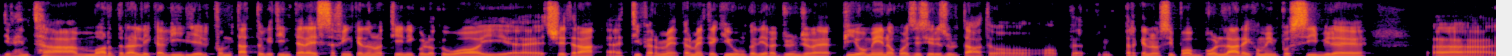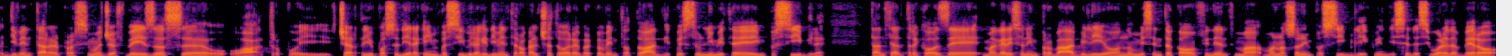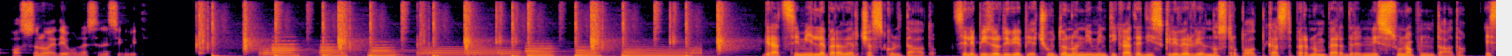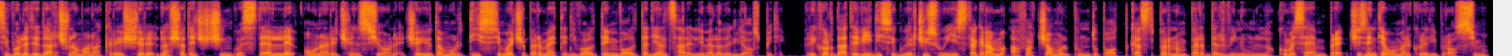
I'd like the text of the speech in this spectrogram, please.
diventa mordere alle caviglie il contatto che ti interessa finché non ottieni quello che vuoi, eh, eccetera, eh, ti perm- permette a chiunque di raggiungere più o meno qualsiasi risultato, per- perché non si può bollare come impossibile uh, diventare il prossimo Jeff Bezos uh, o, o, altro. Poi, certo, io posso dire che è impossibile che diventerò calciatore perché ho 28 anni, questo è un limite impossibile tante altre cose magari sono improbabili o non mi sento confident, ma, ma non sono impossibili, quindi se le si vuole davvero possono e devono essere seguiti. Grazie mille per averci ascoltato. Se l'episodio vi è piaciuto non dimenticate di iscrivervi al nostro podcast per non perdere nessuna puntata. E se volete darci una mano a crescere lasciateci 5 stelle o una recensione, ci aiuta moltissimo e ci permette di volta in volta di alzare il livello degli ospiti. Ricordatevi di seguirci su Instagram a facciamo il punto podcast per non perdervi nulla. Come sempre ci sentiamo mercoledì prossimo.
